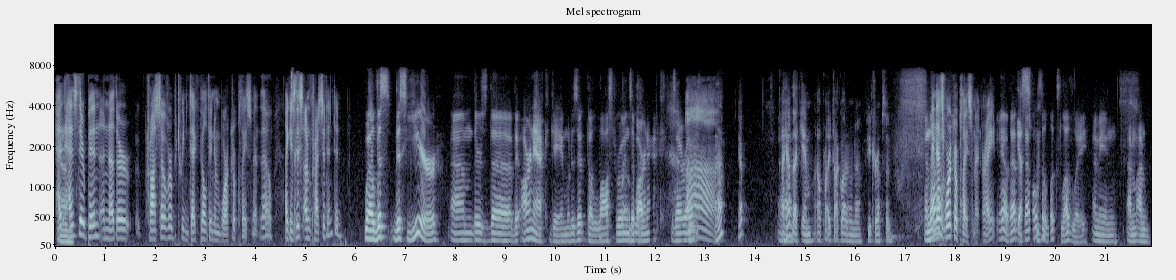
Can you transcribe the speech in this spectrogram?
Has, Um, has there been another crossover between deck building and worker placement though? Like, is this unprecedented? Well, this this year, um, there's the the Arnak game. What is it? The Lost Ruins of Lo- Arnak. Is that right? Ah, Uh-huh. I have Um, that game. I'll probably talk about it on a future episode. And, that and that's one- worker placement, right? Yeah, that Yes. that also looks lovely. I mean, I'm I'm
